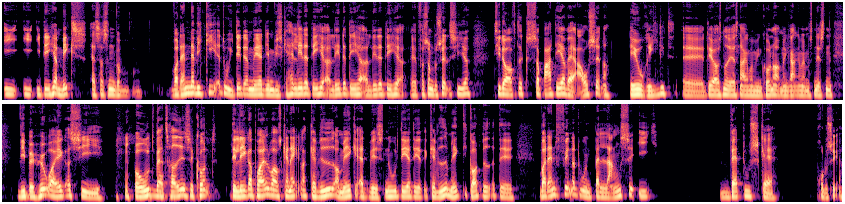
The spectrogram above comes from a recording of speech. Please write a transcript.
i, i, i det her mix? Altså sådan, hvordan navigerer du i det der med, at jamen, vi skal have lidt af det her, og lidt af det her, og lidt af det her? Øh, for som du selv siger, tit og ofte, så bare det at være afsender, det er jo rigeligt. Øh, det er også noget, jeg snakker med mine kunder om en gang imellem. Sådan sådan, vi behøver ikke at sige bold hver tredje sekund. Det ligger på alle vores kanaler. Kan vide om ikke, at hvis nu det er det, kan vide om ikke, de godt ved, at det... Hvordan finder du en balance i, hvad du skal producere?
